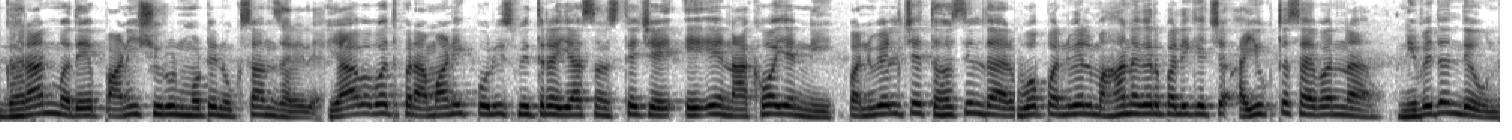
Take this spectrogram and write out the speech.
घरांमध्ये पाणी शिरून मोठे नुकसान झालेले याबाबत प्रामाणिक पोलीस मित्र या संस्थेचे ए ए नाखवा यांनी पनवेलचे तहसीलदार व पनवेल महानगरपालिकेचे आयुक्त साहेबांना निवेदन देऊन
